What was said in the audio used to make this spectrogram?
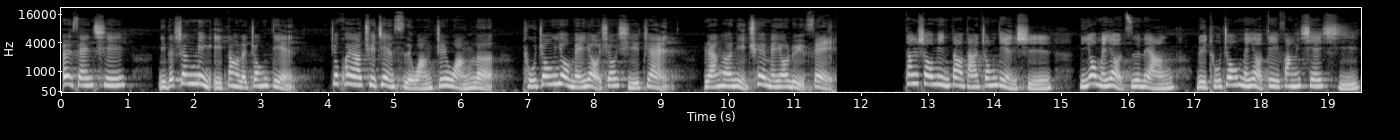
二三七，你的生命已到了终点，就快要去见死亡之王了。途中又没有休息站，然而你却没有旅费。当寿命到达终点时，你又没有资粮，旅途中没有地方歇息。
